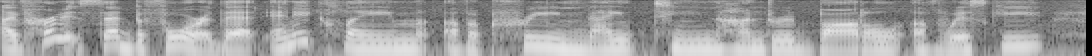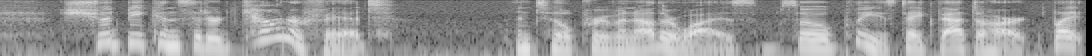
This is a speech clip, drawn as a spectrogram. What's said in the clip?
I've heard it said before that any claim of a pre 1900 bottle of whiskey should be considered counterfeit until proven otherwise. So please take that to heart. But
